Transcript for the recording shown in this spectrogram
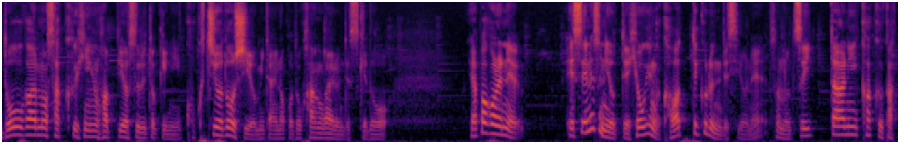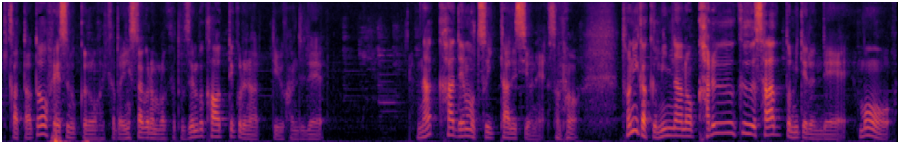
動画の作品を発表するときに告知をどうしようみたいなことを考えるんですけど、やっぱこれね、SNS によって表現が変わってくるんですよね。その Twitter に書く書き方と Facebook の書き方、Instagram の書き方全部変わってくるなっていう感じで、中でも Twitter ですよね。その、とにかくみんなあの軽くさらっと見てるんで、もう、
